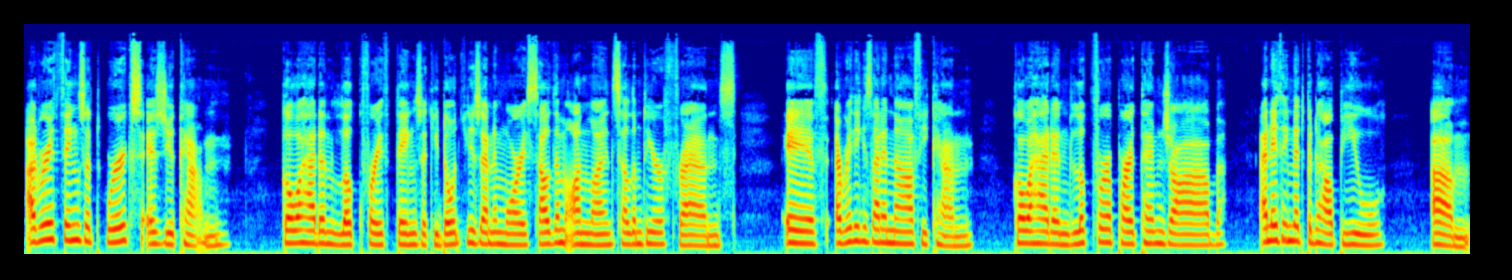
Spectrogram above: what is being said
Other things that works is you can go ahead and look for things that you don't use anymore, sell them online, sell them to your friends. If everything is not enough, you can go ahead and look for a part-time job, anything that could help you um,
